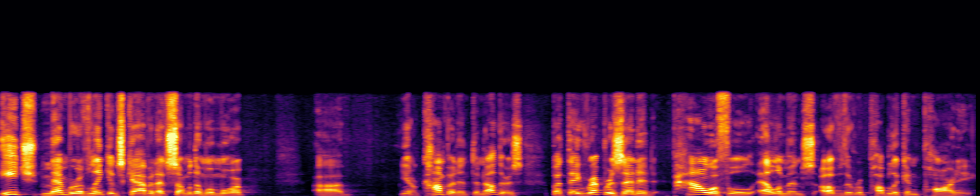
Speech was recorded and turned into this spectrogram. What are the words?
each member of Lincoln's cabinet, some of them were more uh, you know, competent than others, but they represented powerful elements of the Republican Party.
